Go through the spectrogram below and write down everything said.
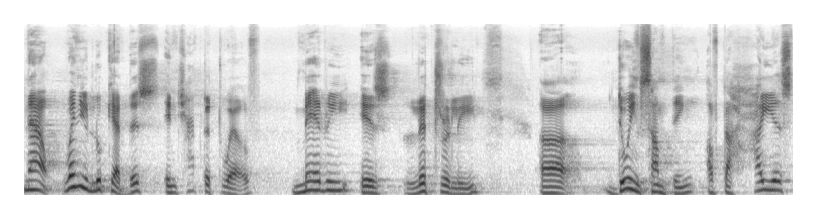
Now, when you look at this in chapter 12, Mary is literally uh, doing something of the highest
